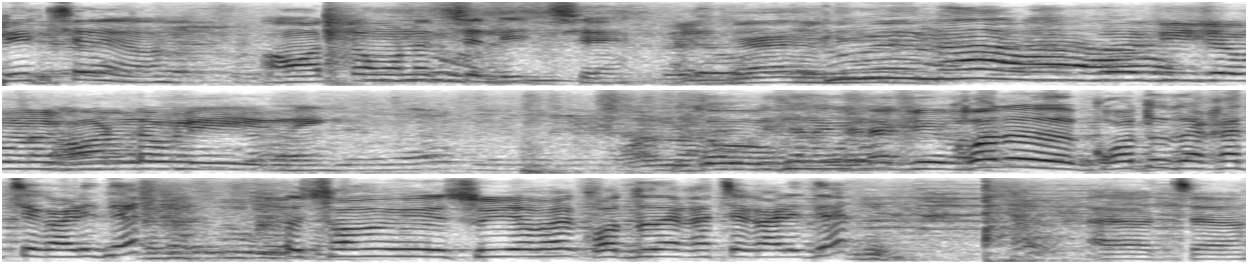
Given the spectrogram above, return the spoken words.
লিচ্ছে আমারটা মনে হচ্ছে লিচ্ছে না আমারটাও তো কত কত দেখাচ্ছে গাড়িতে? ওই ভাই, কত দেখাচ্ছে গাড়িতে? আচ্ছা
